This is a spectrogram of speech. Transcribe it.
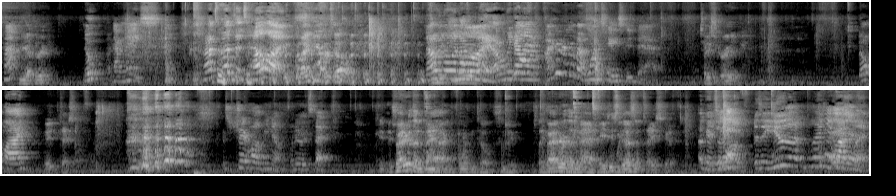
three. Huh? You got three? Nope, I got an ace. Not supposed to tell us. Thank you for telling. Now we know what to play. I don't think I want. I can remember that one tasted bad. Tastes great. Don't lie. It tastes awful. it's straight jalapeno. What do you expect? It's Better than that. back and forth until somebody plays. Better than that. It just wins. doesn't taste good. Okay, so Yeah. is it you that plays or do I play?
